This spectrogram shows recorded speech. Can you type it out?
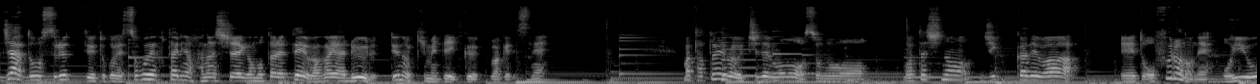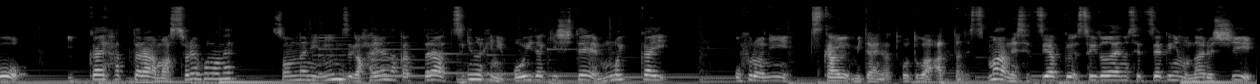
じゃあどうするっていうところで、そこで2人の話し合いが持たれて、我が家ルールっていうのを決めていくわけですね。まあ、例えばうちでもその私の実家では、えーと、お風呂のねお湯を1回張ったら、まあ、それほどねそんなに人数が入らなかったら次の日に追い炊きしてもう1回お風呂に使うみたいなことがあったんです。まあね、節約、水道代の節約にもなるし、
